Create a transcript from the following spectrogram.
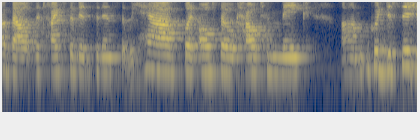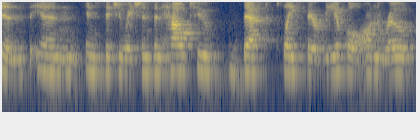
about the types of incidents that we have, but also how to make um, good decisions in in situations and how to best place their vehicle on the road.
